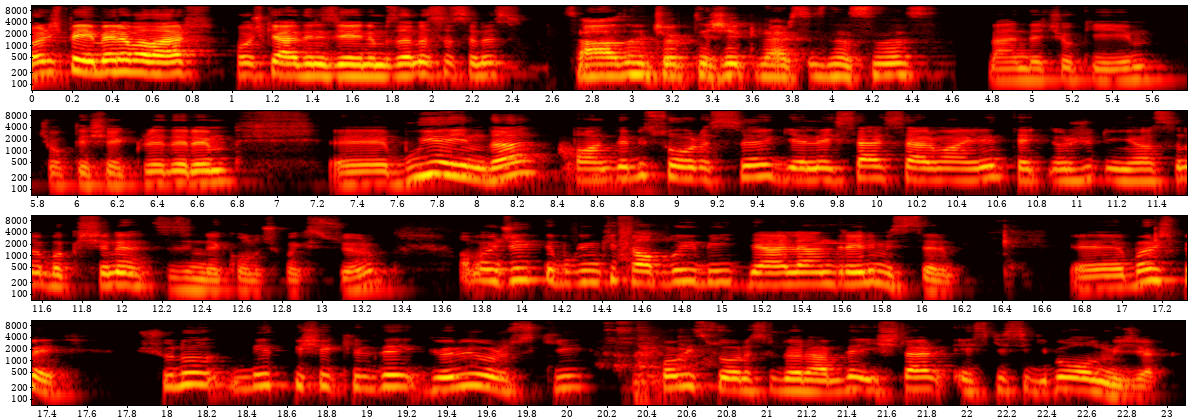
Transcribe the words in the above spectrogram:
Barış Bey merhabalar. Hoş geldiniz yayınımıza. Nasılsınız? Sağ olun. Çok teşekkürler. Siz nasılsınız? Ben de çok iyiyim. Çok teşekkür ederim. Ee, bu yayında pandemi sonrası geleneksel sermayenin teknoloji dünyasına bakışını sizinle konuşmak istiyorum. Ama öncelikle bugünkü tabloyu bir değerlendirelim isterim. Ee, Barış Bey, şunu net bir şekilde görüyoruz ki Covid sonrası dönemde işler eskisi gibi olmayacak.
